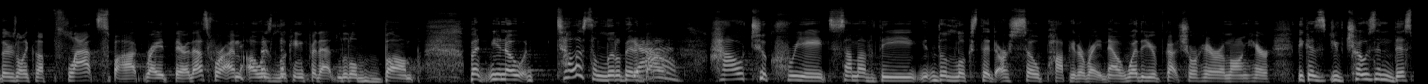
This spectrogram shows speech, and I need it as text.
there's like a flat spot right there, that's where I'm always looking for that little bump. But, you know, tell us a little bit yeah. about how to create some of the, the looks that are so popular right now, whether you've got short hair or long hair, because you've chosen this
